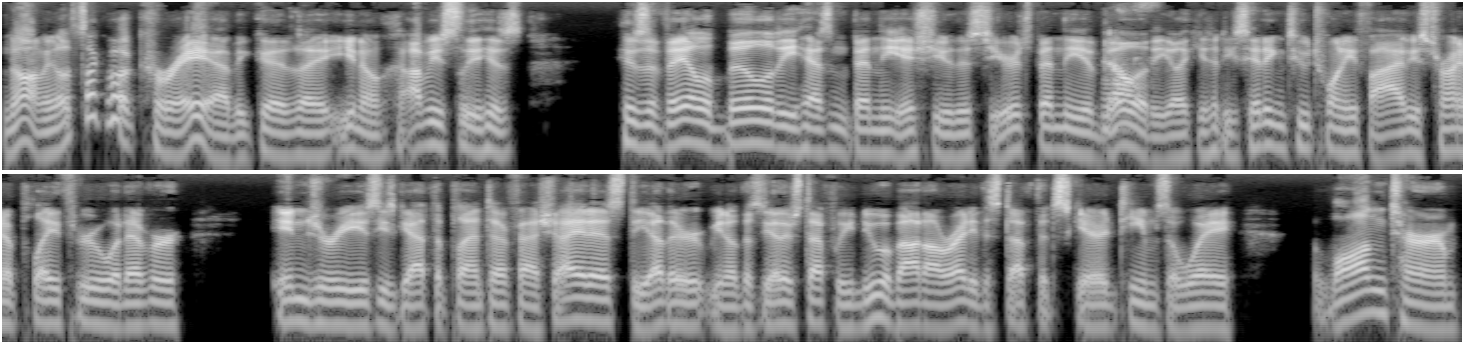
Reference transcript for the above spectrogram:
No, I mean let's talk about Correa because I, you know, obviously his his availability hasn't been the issue this year. It's been the ability. No. Like you said, he's hitting 225. He's trying to play through whatever injuries. He's got the plantar fasciitis, the other, you know, there's the other stuff we knew about already, the stuff that scared teams away long term.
